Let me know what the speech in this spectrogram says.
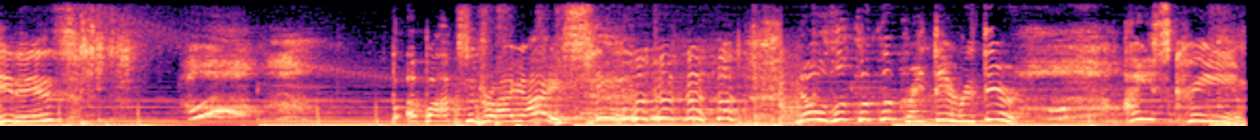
It is a box of dry ice. no, right there. Ice cream.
